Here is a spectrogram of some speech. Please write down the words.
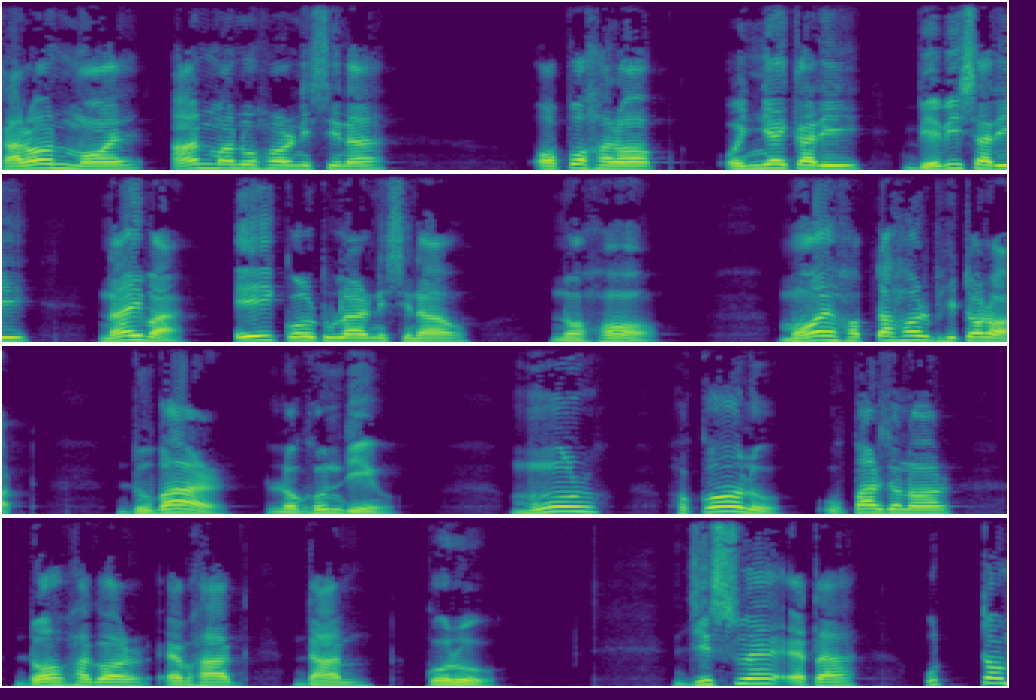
কাৰণ মই আন মানুহৰ নিচিনা অপহাৰক অন্যায়কাৰী বেবিচাৰী নাইবা এই কৰ তোলাৰ নিচিনাও নহওঁ। মই সপ্তাহৰ ভিতৰত দুবাৰ লঘোণ দিওঁ। মোৰ সকলো উপাৰ্জনৰ দহ ভাগৰ এভাগ দান কৰোঁ। যীশুৱে এটা উত্তম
